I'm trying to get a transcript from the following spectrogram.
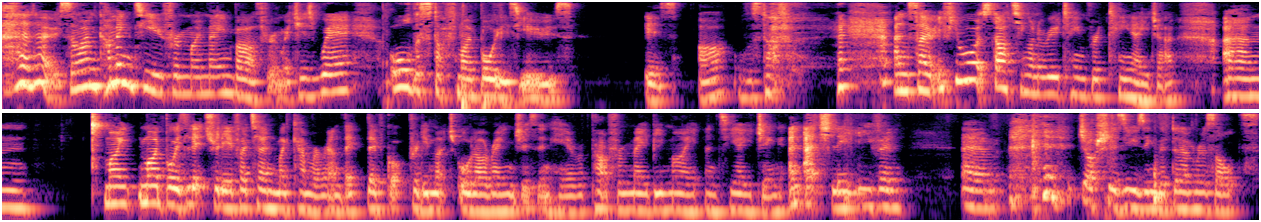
Hello, so I'm coming to you from my main bathroom, which is where all the stuff my boys use is, are all the stuff. and so if you're starting on a routine for a teenager, um, my my boys literally, if I turn my camera around, they, they've got pretty much all our ranges in here, apart from maybe my anti-aging. And actually even um, Josh is using the Derm Results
